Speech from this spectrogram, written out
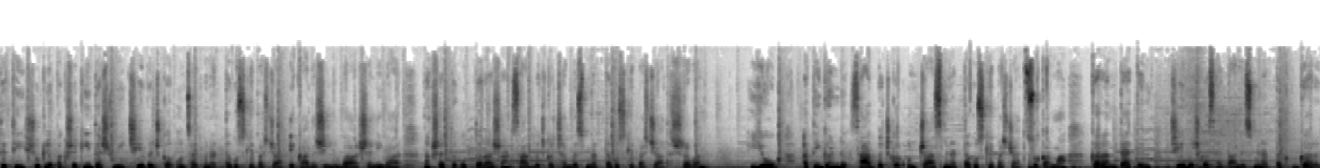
तिथि शुक्ल पक्ष की दशमी, छह बजकर उनसठ मिनट तक, उसके पश्चात एकादशी, वार शनिवार, नक्षत्र उत्तराषाढ़, सात बजकर छब्बीस मिनट तक, उसके पश्चात श्रवण, योग, अतिगंड, सात बजकर उनचास मिनट तक, उसके पश्चात सुकर्मा, करण तैतिल छः बजकर सैंतालीस मिनट तक, गर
